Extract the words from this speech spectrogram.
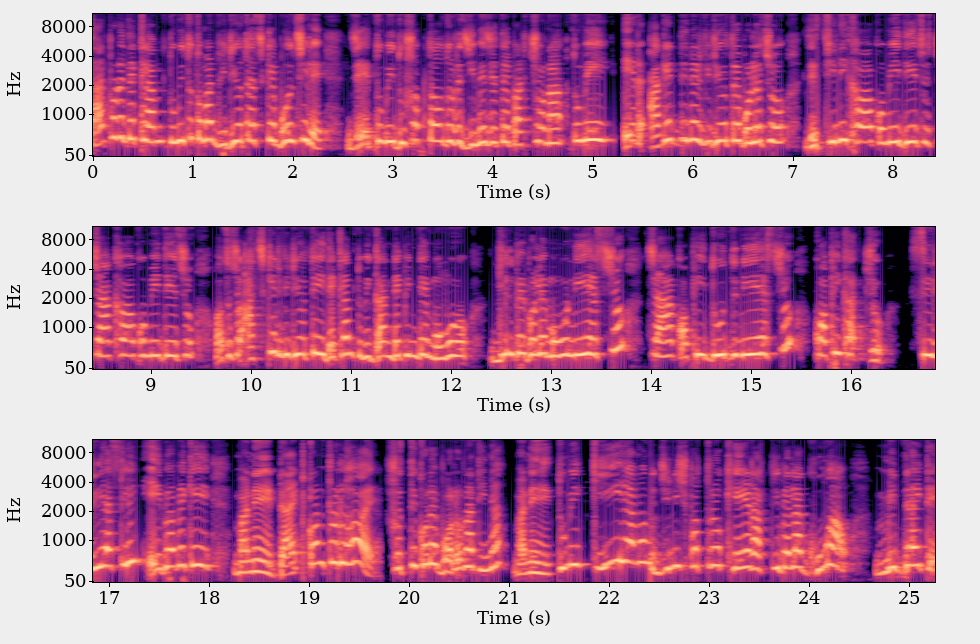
তারপরে দেখলাম তুমি তো তোমার ভিডিওতে আজকে বলছিলে যে তুমি দু সপ্তাহ ধরে জিমে যেতে পারছ না। তুমি এর আগের দিনের ভিডিওতে বলেছ যে চিনি খাওয়া কমিয়ে দিয়েছ, চা খাওয়া কমিয়ে দিয়েছ, অথচ আজকের ভিডিওতেই দেখলাম তুমি গান্ডে পিন্ডে মোমো গিলবে বলে মোমো নিয়ে এসছো, চা, কফি, দুধ নিয়ে এসছো, কফি খাচ্ছো। সিরিয়াসলি এইভাবে কি মানে ডায়েট কন্ট্রোল হয়? সত্যি করে বলো না, টিনা। মানে তুমি কি এমন জিনিসপত্র খেয়ে রাত্রিবেলা ঘুমাও মিড নাইটে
